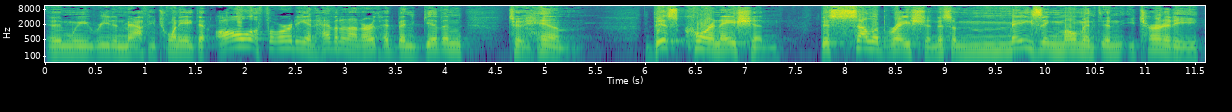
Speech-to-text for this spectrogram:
and we read in Matthew 28, that all authority in heaven and on earth had been given to him. This coronation, this celebration, this amazing moment in eternity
